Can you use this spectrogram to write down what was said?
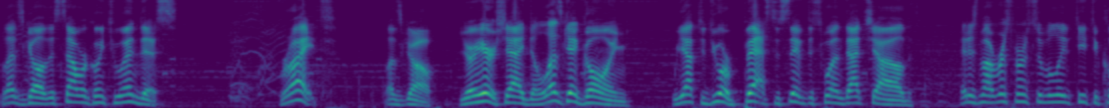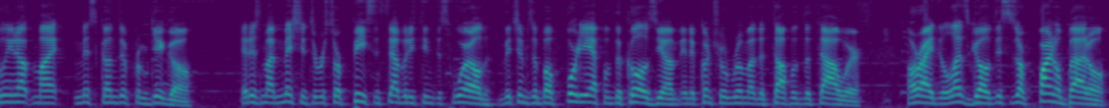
Let's go. This time we're going to end this. Right. Let's go. You're here, Shagden. Let's get going. We have to do our best to save this one and that child. It is my responsibility to clean up my misconduct from Gigo. It is my mission to restore peace and stability in this world. Vitium's above 40F of the Colosseum in the control room at the top of the tower. Alright, let's go. This is our final battle.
